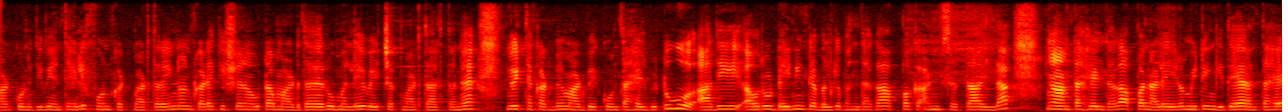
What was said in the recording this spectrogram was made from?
ಮಾಡ್ಕೊಂಡಿದ್ದೀವಿ ಅಂತ ಹೇಳಿ ಫೋನ್ ಕಟ್ ಮಾಡ್ತಾರೆ. ಇನ್ನೊಂದು ಕಡೆ ಕಿಶನ್ ಊಟ ಮಾಡಿದೆ ರೂಮಲ್ಲೇ ವೇಟ್ ಚೆಕ್ ಮಾಡ್ತಾ ಇರ್ತಾನೆ, ವೇಟ್ನ ಕಡಿಮೆ ಮಾಡಬೇಕು ಅಂತ ಹೇಳಿಬಿಟ್ಟು ಆದಿ ಅವರು ಡೈನಿಂಗ್ ಟೇಬಲ್ಗೆ ಬಂದಾಗ, ಅಪ್ಪ ಅನ್ಸುತ್ತಾ ಇಲ್ಲ? ಅಂತ ಹೇಳಿದಾಗ, ಅಪ್ಪ ನಾಳೆ ಏನೋ ಮೀಟಿಂಗ್ ಇದೆ ಅಂತ ಹೇ,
